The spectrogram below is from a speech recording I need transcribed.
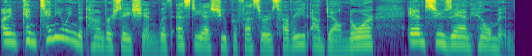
I'm continuing the conversation with SDSU professors Farid Abdel Nour and Suzanne Hillman.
